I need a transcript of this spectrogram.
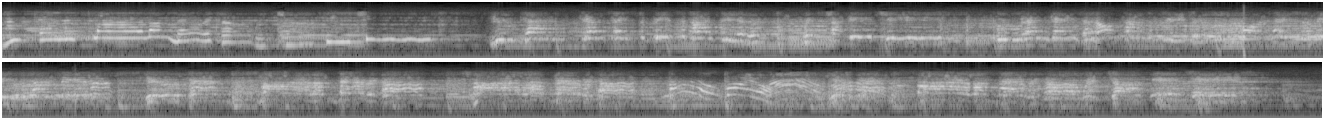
You can smile America with Chuck E. Cheese. You can get a taste of Pizza Time Theater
